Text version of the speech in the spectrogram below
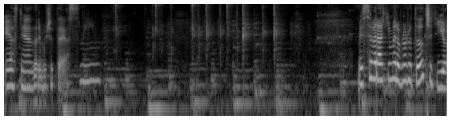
Jasně, tady můžete jasný. My se vrátíme rovnou do toho třetího,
